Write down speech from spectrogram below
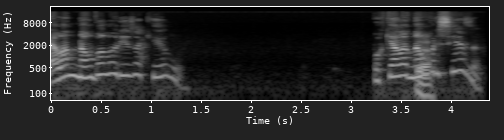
ela não valoriza aquilo. Porque ela não é. precisa.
